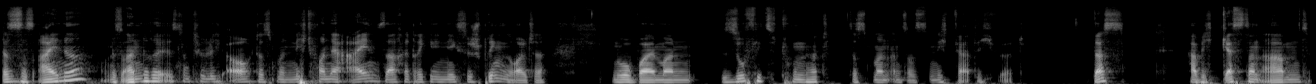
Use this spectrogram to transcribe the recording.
Das ist das eine und das andere ist natürlich auch, dass man nicht von der einen Sache direkt in die nächste springen sollte, nur weil man so viel zu tun hat, dass man ansonsten nicht fertig wird. Das habe ich gestern Abend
